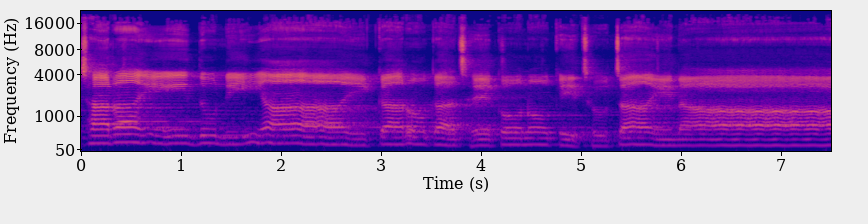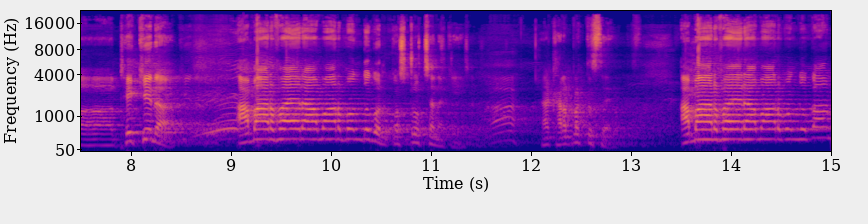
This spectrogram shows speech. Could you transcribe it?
ছাড়াই দুনিয়ায় কারও কাছে কোনো কিছু চাই না। ঠিক না আমার ভাইয়েরা, আমার বন্ধুগণ, কষ্ট হচ্ছে নাকি? হ্যাঁ খারাপ লাগতেছে। আমার ভাইয়েরা, আমার বন্ধুগণ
